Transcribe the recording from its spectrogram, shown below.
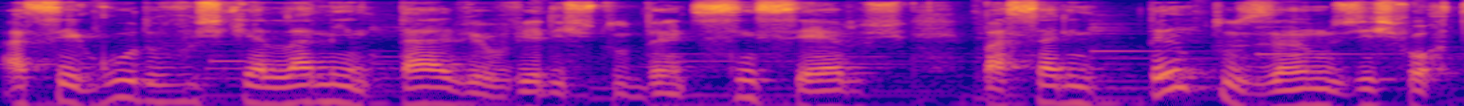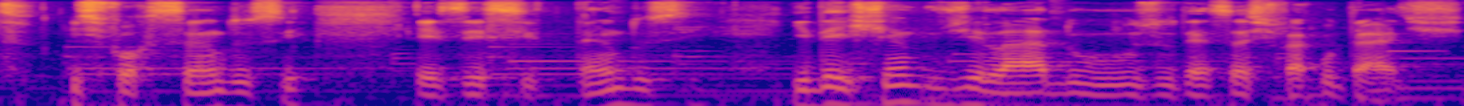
Asseguro-vos que é lamentável ver estudantes sinceros passarem tantos anos esforçando-se, exercitando-se e deixando de lado o uso dessas faculdades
